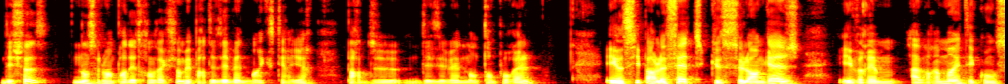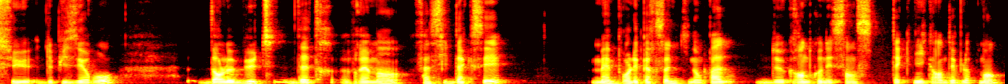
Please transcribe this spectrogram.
des choses, non seulement par des transactions, mais par des événements extérieurs, par des événements temporels, et aussi par le fait que ce langage a vraiment été conçu depuis zéro dans le but d'être vraiment facile d'accès, même pour les personnes qui n'ont pas de grandes connaissances techniques en développement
